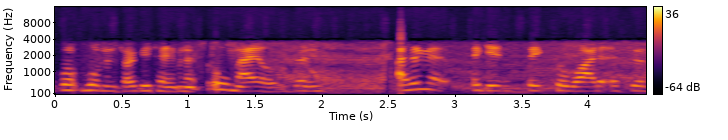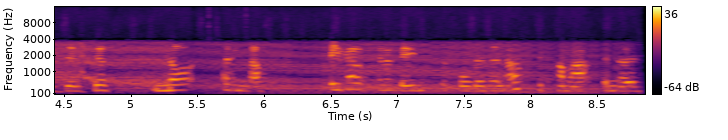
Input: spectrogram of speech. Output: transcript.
women's rugby team, and it's all males, and I think that again speaks to a wider issue of there's just not enough females kind of being supported enough to come up in those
